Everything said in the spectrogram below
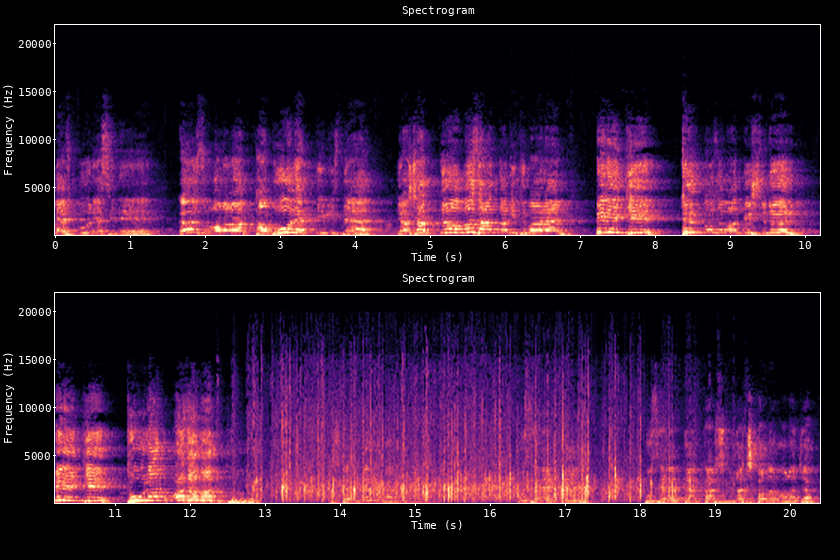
mefkuresini öz olarak kabul ettiğimizde yaşattığımız andan itibaren bilin ki Türk o zaman güçlüdür. Bilin ki Turan o zaman kurulur. İşte bizim farkımız. Bu sebepten bu sebepten karşımıza çıkanlar olacak.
